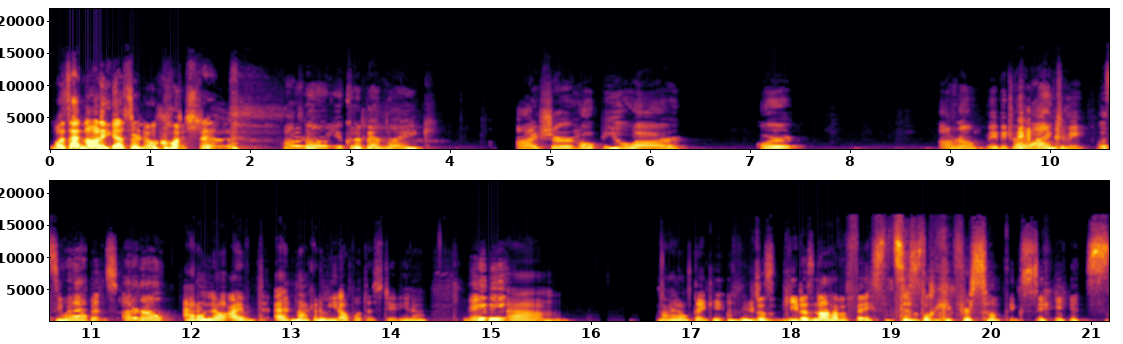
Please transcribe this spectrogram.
Was that not a yes or no question? I don't know. You could have been like, I sure hope you are, or I don't know. Maybe try lying to me. Let's see what happens. I don't know. I don't know. I I'm not gonna meet up with this dude. You know. Maybe. Um, I don't think he he does he does not have a face that says looking for something serious.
